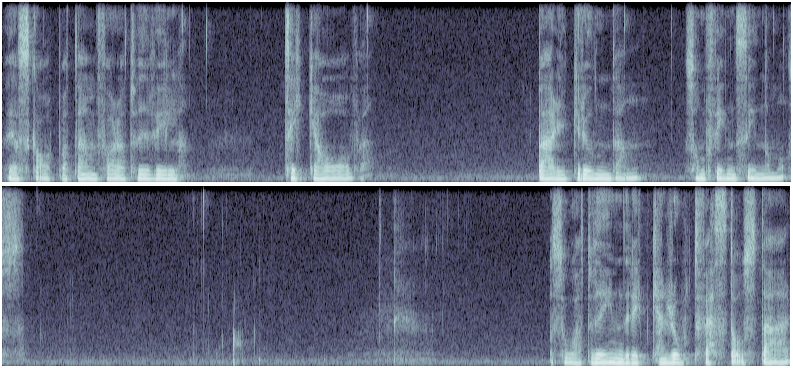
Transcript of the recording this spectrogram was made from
Vi har skapat den för att vi vill täcka av berggrunden som finns inom oss. Så att vi indirekt kan rotfästa oss där.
